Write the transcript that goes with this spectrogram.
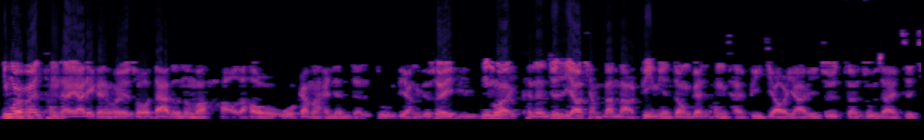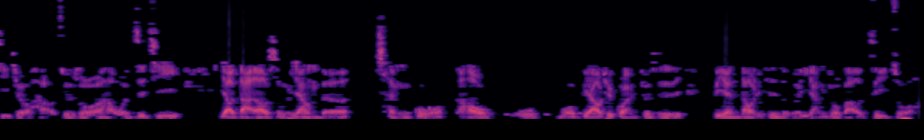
另外一方面同侪压力可能会说大家都那么好，然后我干嘛还认真读这样子？所以另外可能就是要想办法避免这种跟同侪比较压力，就是专注在自己就好，就是说啊我自己。要达到什么样的成果，然后我我不要去管，就是别人到底是怎么样，就把我自己做好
